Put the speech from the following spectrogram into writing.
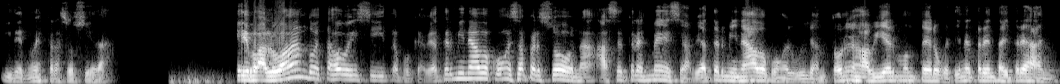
y de nuestra sociedad. Evaluando a esta jovencita, porque había terminado con esa persona hace tres meses, había terminado con el William Antonio Javier Montero, que tiene 33 años,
